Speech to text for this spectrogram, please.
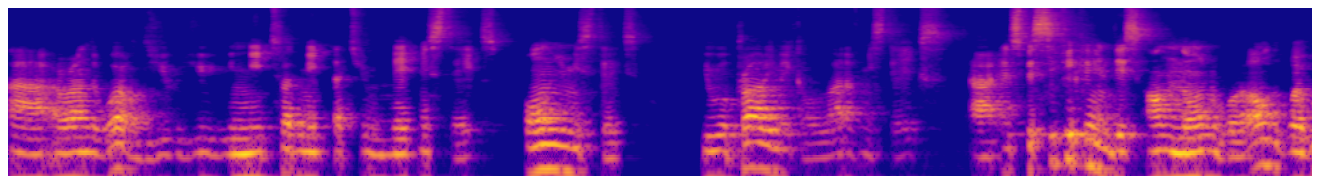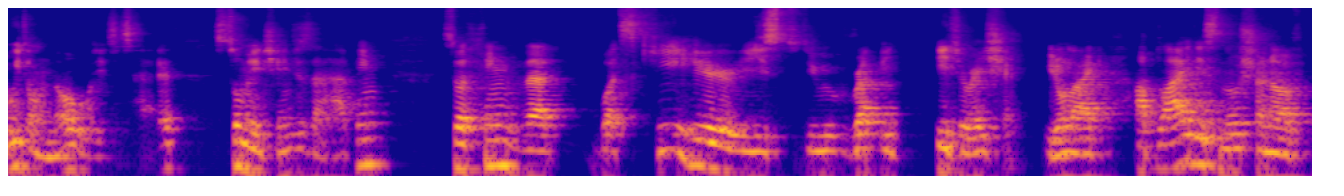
uh, around the world. You, you, you need to admit that you make mistakes, own your mistakes. You will probably make a lot of mistakes. Uh, and specifically in this unknown world where we don't know where this is headed, so many changes are happening. So I think that what's key here is to do rapid iteration. You know, like apply this notion of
